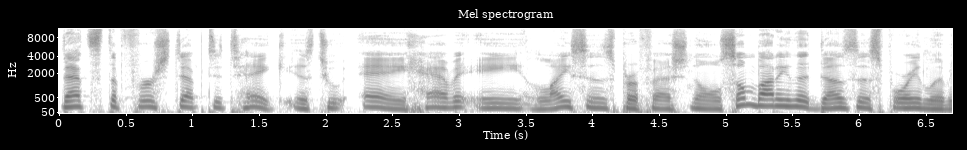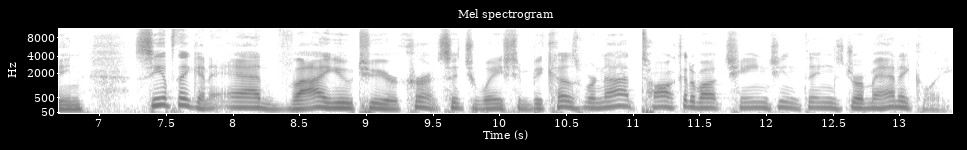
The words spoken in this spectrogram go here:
that's the first step to take is to a have a licensed professional somebody that does this for a living see if they can add value to your current situation because we're not talking about changing things dramatically.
